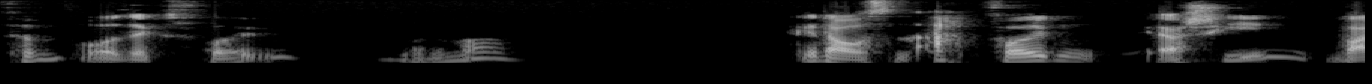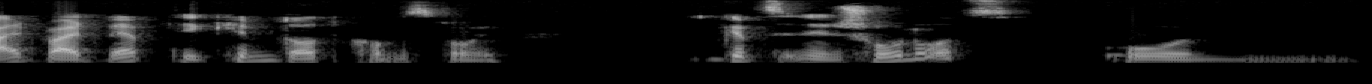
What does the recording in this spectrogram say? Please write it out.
fünf oder sechs Folgen. Warte mal. Genau, es sind acht Folgen erschienen. Wild Wide Web, die Kim.com Story. Gibt's in den Shownotes. Und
